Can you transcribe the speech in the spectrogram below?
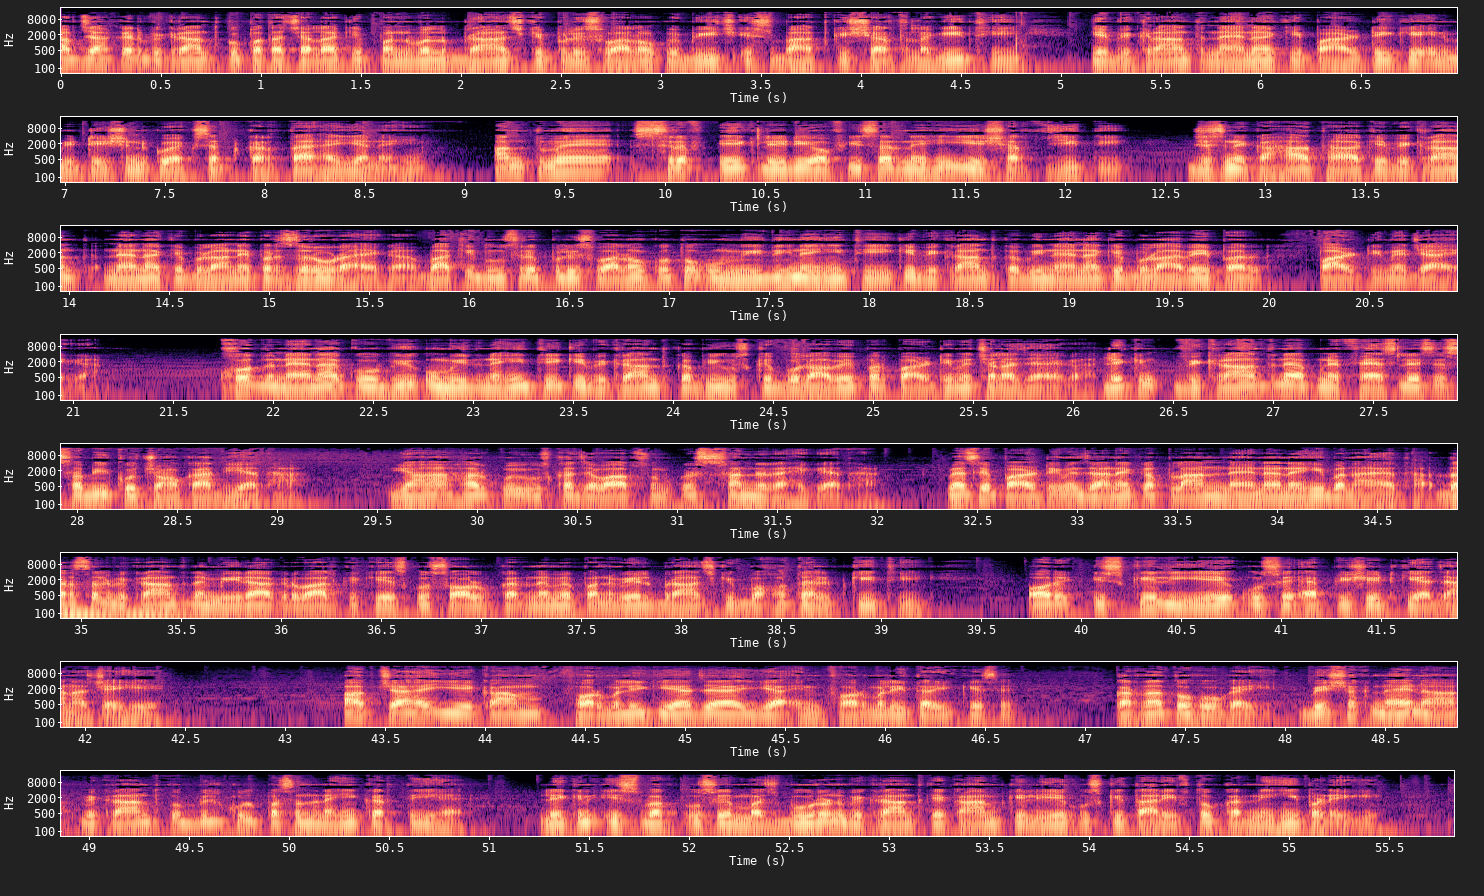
अब जाकर विक्रांत को पता चला कि पनवल ब्रांच के पुलिस वालों के बीच इस बात की शर्त लगी थी कि विक्रांत नैना की पार्टी के इनविटेशन को एक्सेप्ट करता है या नहीं। अंत में सिर्फ़ एक लेडी ऑफिसर ने ही ये शर्त जीती, जिसने कहा था कि विक्रांत नैना के बुलाने पर ज़रूर आएगा। बाकी दूसरे पुलिस वालों को तो उम्मीद ही नहीं थी कि विक्रांत कभी नैना के बुलावे पर पार्टी में जाएगा। खुद नैना को भी उम्मीद नहीं थी कि विक्रांत कभी उसके बुलावे पर पार्टी में चला जाएगा, लेकिन विक्रांत ने अपने फैसले से सभी को चौंका दिया था। यहाँ हर कोई उसका जवाब सुनकर सन्न रह गया था। वैसे पार्टी में जाने का प्लान नैना ने ही बनाया था। दरअसल विक्रांत ने मीरा अग्रवाल के केस को सॉल्व करने में पनवेल ब्रांच की बहुत हेल्प की थी, और इसके लिए उसे अप्रिशिएट किया जाना चाहिए। अब चाहे ये काम फॉर्मली किया जाए या इनफॉर्मली तरीके से, करना तो होगा ही। बेशक नैना विक्रांत को बिल्कुल पसंद नहीं करती है, लेकिन इस वक्त उसे मजबूरन विक्रांत के काम के लिए उसकी तारीफ़ तो करनी ही पड़ेगी,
